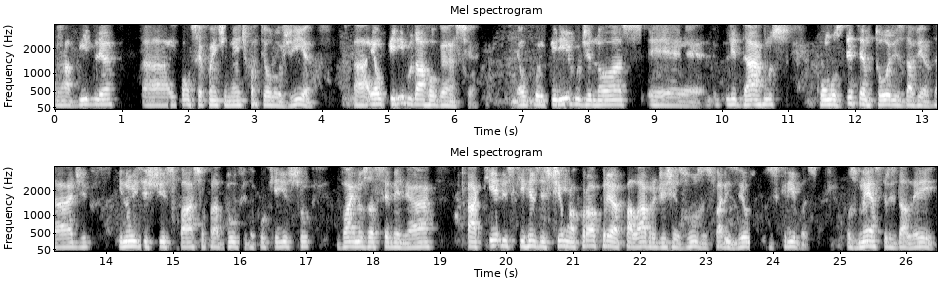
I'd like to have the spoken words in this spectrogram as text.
com a Bíblia ah, e consequentemente com a teologia ah, é o perigo da arrogância, é o perigo de nós é, lidarmos como os detentores da verdade e não existir espaço para dúvida, porque isso vai nos assemelhar àqueles que resistiam à própria palavra de Jesus, os fariseus, os escribas, os mestres da lei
